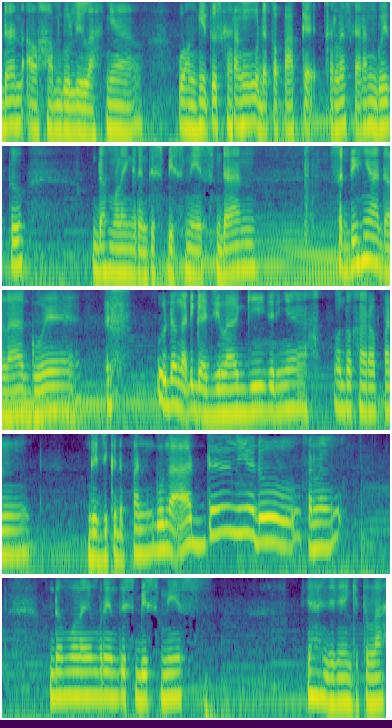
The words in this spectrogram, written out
Dan alhamdulillahnya uang itu sekarang udah kepake. Karena sekarang gue tuh udah mulai ngerintis bisnis. Dan sedihnya adalah gue udah nggak digaji lagi. Jadinya untuk harapan gaji ke depan gue nggak ada nih aduh. Karena udah mulai merintis bisnis. Ya jadinya gitulah.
